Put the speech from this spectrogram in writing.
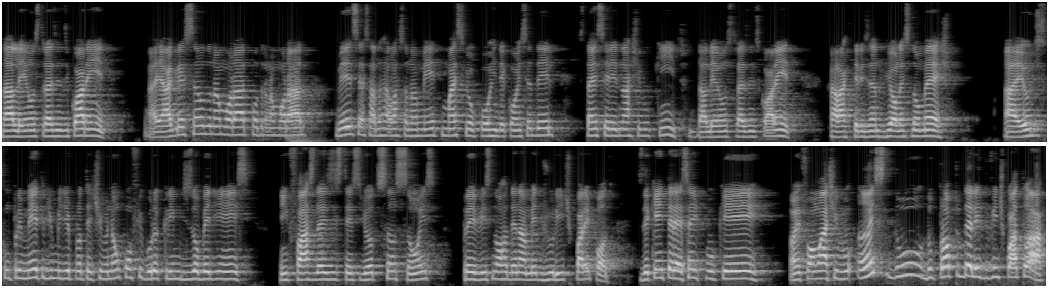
na Lei 11.340. Aí a agressão do namorado contra o namorado mesmo cessado o relacionamento, mas que ocorra em decorrência dele, está inserido no artigo 5 da Lei 11.340, caracterizando violência doméstica. Aí, o descumprimento de medida protetiva não configura crime de desobediência, em face da existência de outras sanções previstas no ordenamento jurídico para a hipótese. Isso daqui é interessante porque é um informativo antes do, do próprio delito 24A.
